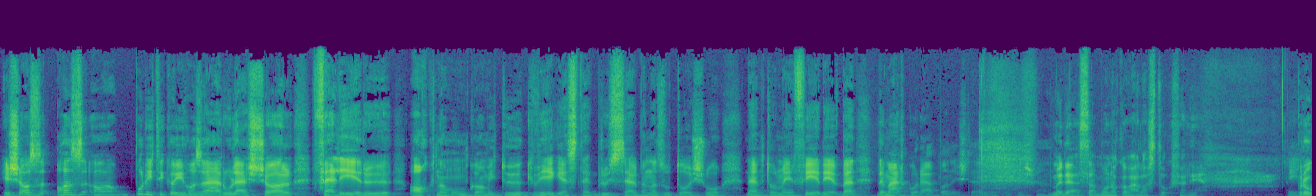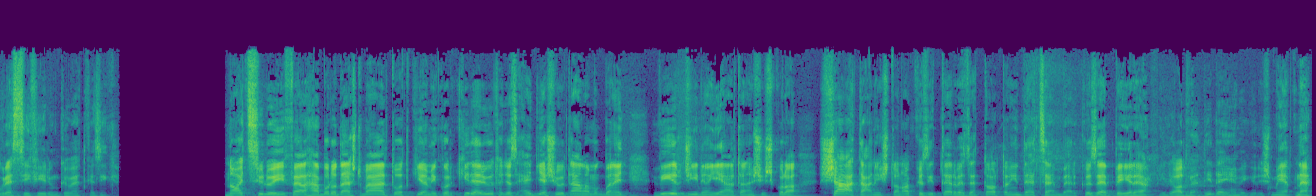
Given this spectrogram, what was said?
És az, az a politikai hozzárulással felérő aknamunka, amit ők végeztek Brüsszelben az utolsó, nem tudom én, fél évben, de már korábban is természetesen. Majd elszámolnak a választók felé. Igen. Progresszív hírünk következik. Nagyszülői felháborodást váltott ki, amikor kiderült, hogy az Egyesült Államokban egy virginiai általános iskola sátánista napközit tervezett tartani december közepére, így advent idején végül is miért ne.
